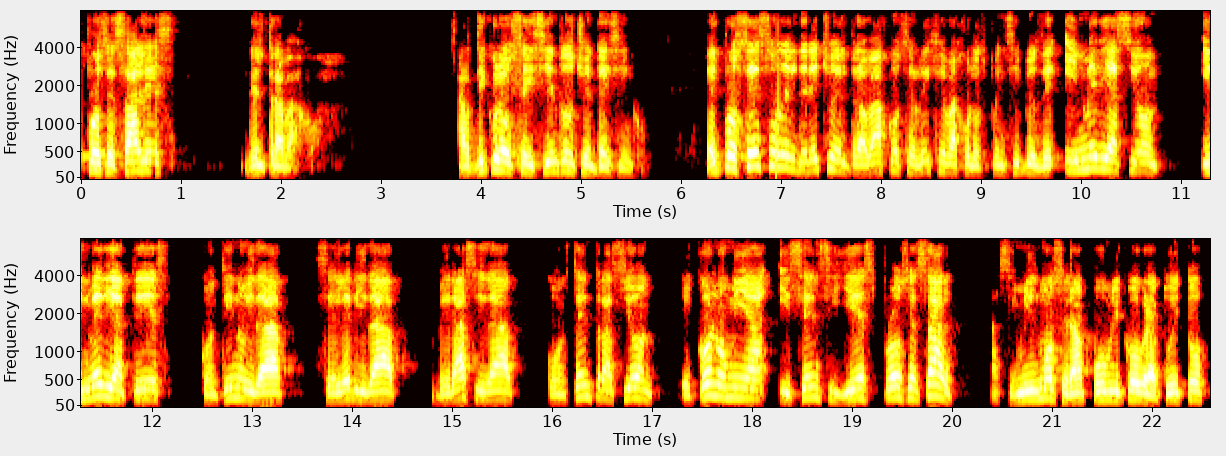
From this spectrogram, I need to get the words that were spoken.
procesales del trabajo. Artículo 685. El proceso del derecho del trabajo se rige bajo los principios de inmediación, inmediatez, continuidad, celeridad, veracidad, concentración, economía y sencillez procesal. Asimismo, será público, gratuito,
